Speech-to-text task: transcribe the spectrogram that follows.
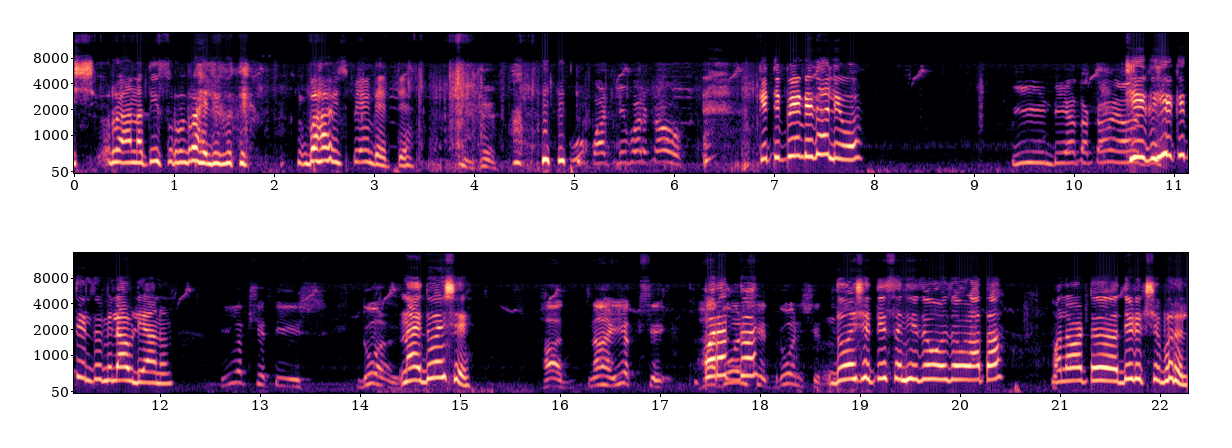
इश, रानात इसरून राहिली होती. बावीस पेंड आहेत त्या. पाटली बर का हो. किती पेंडी झाली हो? पिंडी आता काय ठीक ही किती तुम्ही लावली आणून? ही एकशे तीस. दोन. नाही दोनशे. हा नाही एकशे. हा, परत दोन- दोनशे दोनशे. दोनशे तीस आणि ही जवळजवळ आता मला वाटतं दीडशे भरल.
